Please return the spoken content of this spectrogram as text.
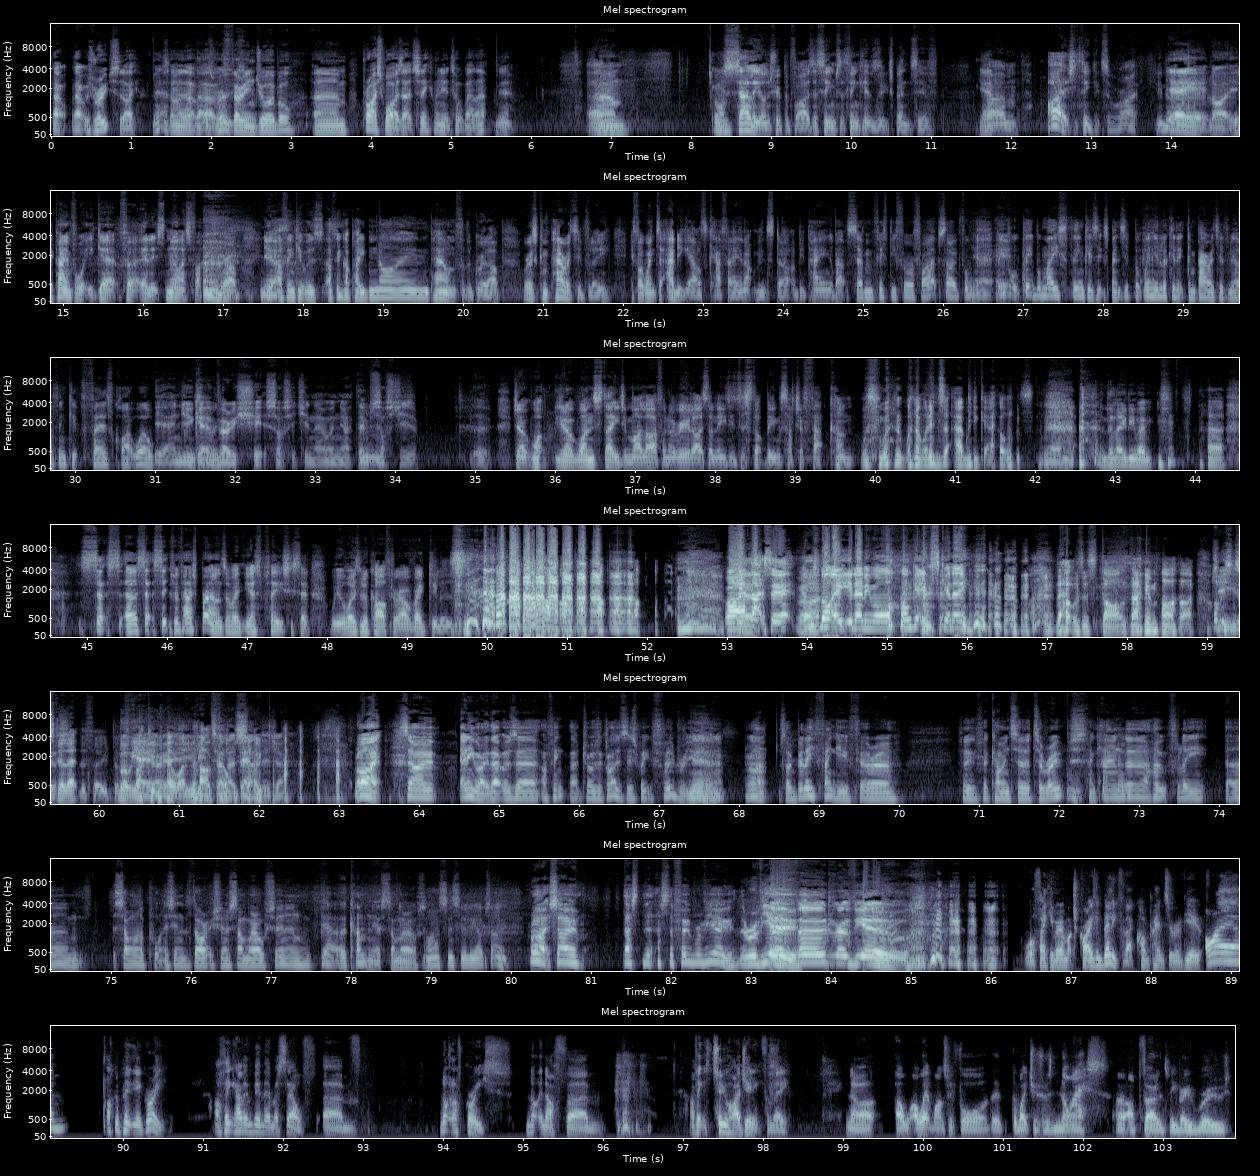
that that was Roots today. Yeah, so that, that that was was Roots. very enjoyable. Um, price wise, actually, we need to talk about that. yeah. Um, go on. Sally on TripAdvisor seems to think it was expensive. Yeah. Um, I actually think it's all right. You know. Yeah, yeah, like You're paying for what you get for, and it's nice fucking grub. Yeah. Yeah. I think it was. I think I paid nine pound for the grill up, whereas comparatively, if I went to Abigail's Cafe in Upminster, I'd be paying about seven fifty for a fry up. So for Yeah, people, people may think it's expensive, but when you look at it comparatively, I think it fares quite well. yeah, and you get a very shit sausage in there, wouldn't you? Them Mm. sausages. Are, you know what? You know, one stage in my life when I realised I needed to stop being such a fat cunt was when when I went into Abigail's. yeah, the lady went, uh, set, uh, set six with hash browns. I went, yes, please. She said, we always look after our regulars. right, that's it. I'm not eating anymore. I'm getting skinny. that was a start day in my life. Obviously, still ate the food, but well, yeah, yeah, yeah, I you didn't turn that down, so did you? right. So anyway, that was. Uh, I think that draws a close this week's food review. Yeah. doesn't it? Right. So Billy, thank you for uh, for, for coming to to Roots, Mm, thank you, and uh, hopefully. Um, Someone will point us in the direction of somewhere else soon and be able to accompany us somewhere else. I sincerely hope so. Right, so that's the that's the food review. The review. The food review. Well, thank you very much, Craig and Billy, for that comprehensive review. I um, I completely agree. I think having been there myself, um, not enough grease, not enough. Um, I think it's too hygienic for me. You know, I, I went once before. The, the waitress was nice. I, I prefer them to be very rude.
